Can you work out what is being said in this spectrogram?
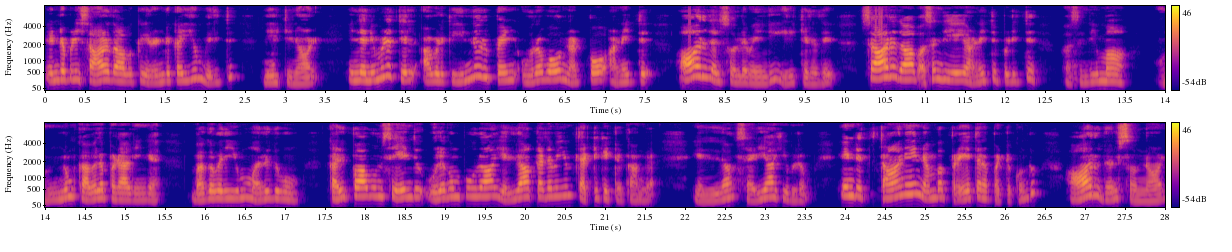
என்றபடி சாரதாவுக்கு இரண்டு கையும் விரித்து நீட்டினாள். இந்த நிமிடத்தில் அவளுக்கு இன்னொரு பெண் உறவோ நட்போ அணைத்து ஆறுதல் சொல்ல வேண்டி இருக்கிறது. சாரதா வசந்தியை அணைத்து பிடித்து வசந்திம்மா ஒன்றும் கவலைப்படாதீங்க. பகவதியும் மருதுவும் கல்பாவும் சேர்ந்து உலகம் பூரா எல்லா கதவையும் தட்டிக்கிட்டு இருக்காங்க. எல்லாம் சரியாகிவிடும் என்று தானே நம்ப பிரயத்தனப்பட்டு கொண்டு ஆறுதல் சொன்னாள்.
